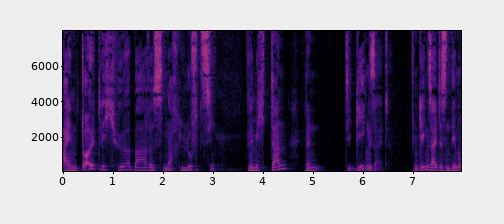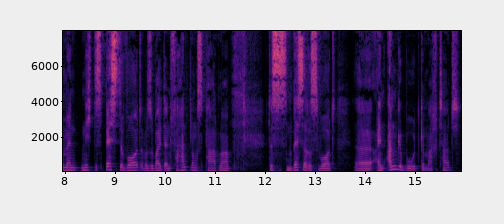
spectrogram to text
ein deutlich hörbares nach Luft ziehen. Nämlich dann, wenn die Gegenseite, und Gegenseite ist in dem Moment nicht das beste Wort, aber sobald dein Verhandlungspartner, das ist ein besseres Wort, äh, ein Angebot gemacht hat,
